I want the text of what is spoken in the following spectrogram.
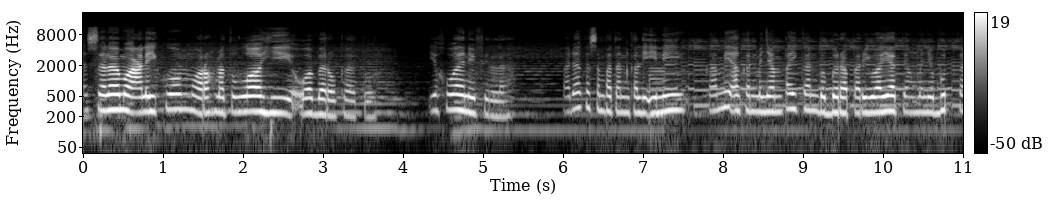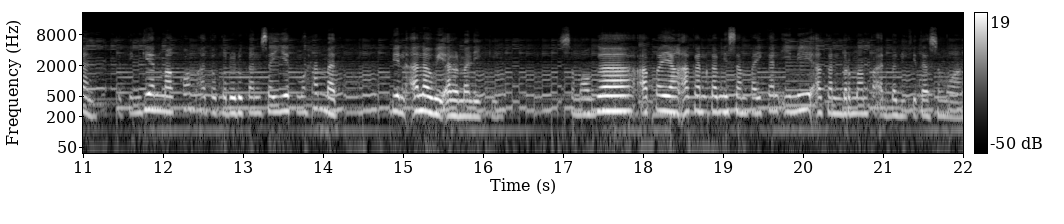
Assalamualaikum warahmatullahi wabarakatuh. Ikhwani fillah Pada kesempatan kali ini Kami akan menyampaikan beberapa riwayat yang menyebutkan Ketinggian makom atau kedudukan Sayyid Muhammad bin Alawi al-Maliki. Semoga apa yang akan kami sampaikan ini akan bermanfaat bagi kita semua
